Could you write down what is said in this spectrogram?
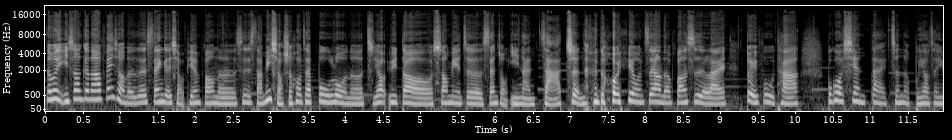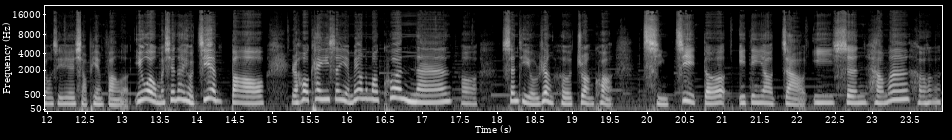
那么，以上跟大家分享的这三个小偏方呢，是撒蜜小时候在部落呢，只要遇到上面这三种疑难杂症，都会用这样的方式来对付它。不过，现在真的不要再用这些小偏方了，因为我们现在有健保，然后看医生也没有那么困难哦。身体有任何状况。请记得一定要找医生，好吗？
